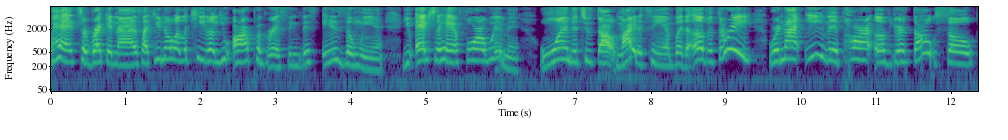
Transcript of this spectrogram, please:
had to recognize, like, you know what, Lakita, you are progressing. This is the win. You actually had four women, one that you thought might attend, but the other three were not even part of your thoughts. So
